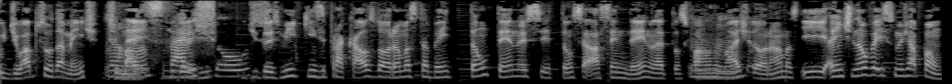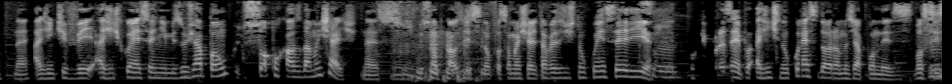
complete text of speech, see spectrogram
explodiu absurdamente, Aham, né? De Vários 2000 shows. de 2015 pra cá, os doramas também estão tendo esse. estão se acendendo, né? Estão se falando Uhum. mais de doramas. E a gente não vê isso no Japão, né? A gente vê, a gente conhece animes no Japão só por causa da manchete, né? Só só por causa disso. Se não fosse a manchete, talvez a gente não conheceria. Sim. Porque, por exemplo, a gente não conhece doramas japoneses. Vocês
